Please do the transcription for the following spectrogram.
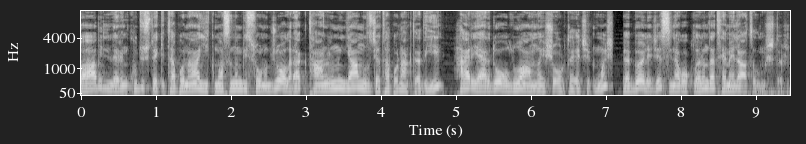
Babililerin Kudüs'teki tapınağı yıkmasının bir sonucu olarak Tanrı'nın yalnızca tapınakta değil, her yerde olduğu anlayışı ortaya çıkmış ve böylece sinagogların da temeli atılmıştır.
